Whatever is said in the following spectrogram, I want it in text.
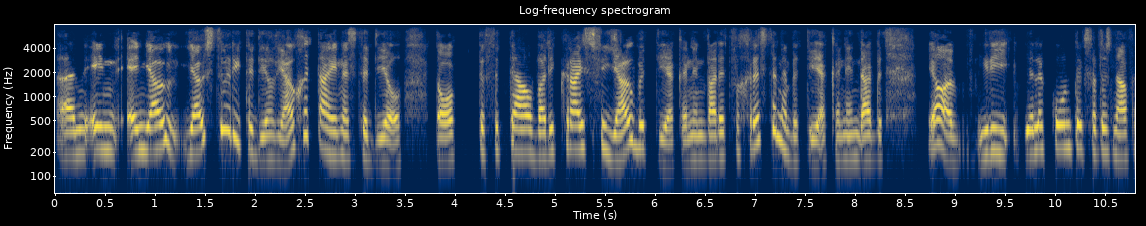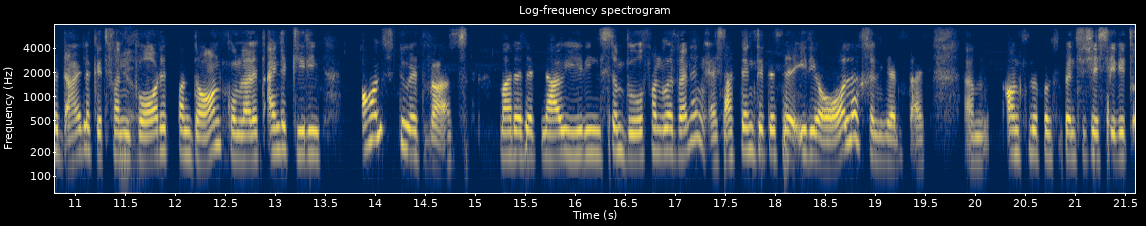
En en en jou jou storie te deel, jou getuienis te deel. Dalk te vertel wat die kruis vir jou beteken en wat dit vir Christene beteken en dat dit ja, hierdie hele konteks wat ons nou verduidelik het van ja. waar dit vandaan kom, dat dit eintlik hierdie aanstoot was maar dat dit nou hierdie simbool van oorwinning is. Ek dink dit is 'n ideale geleentheid. Um aanknopingspunt soos jy sê dit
